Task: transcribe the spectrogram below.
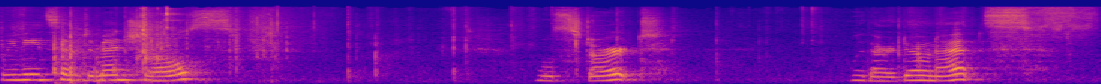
We need some dimensionals. We'll start with our donuts.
